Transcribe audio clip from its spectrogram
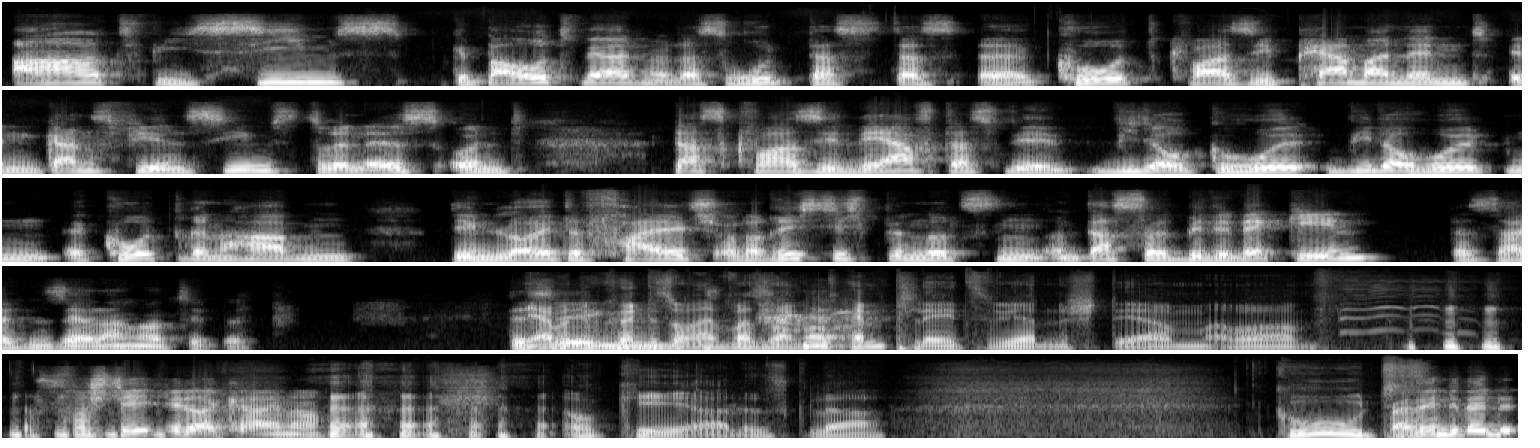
Art, wie Themes gebaut werden und das, dass das äh, Code quasi permanent in ganz vielen Themes drin ist und das quasi nervt, dass wir wiederhol wiederholten äh, Code drin haben, den Leute falsch oder richtig benutzen und das soll bitte weggehen. Das ist halt ein sehr langer Titel. Deswegen, ja, aber du könntest auch einfach sagen, Templates werden sterben, aber. das versteht wieder keiner. okay, alles klar. Gut. Weil wenn du, wenn du,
